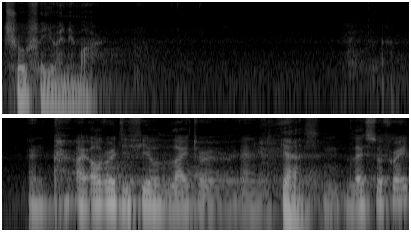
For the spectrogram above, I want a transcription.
true for you anymore. And I already feel lighter and Yes, less afraid,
